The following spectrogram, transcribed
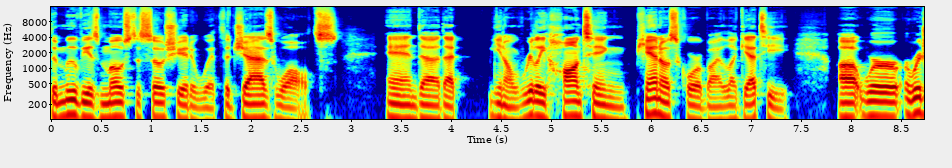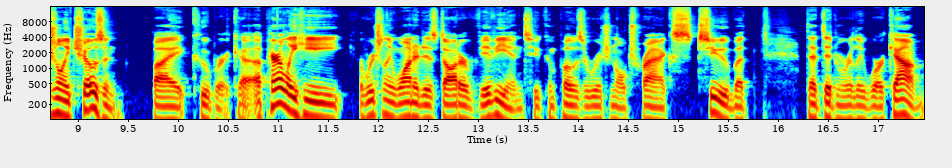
the movie is most associated with, the jazz waltz, and uh, that you know really haunting piano score by Ligeti, uh, were originally chosen by Kubrick. Uh, apparently, he originally wanted his daughter Vivian to compose original tracks too, but that didn't really work out.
